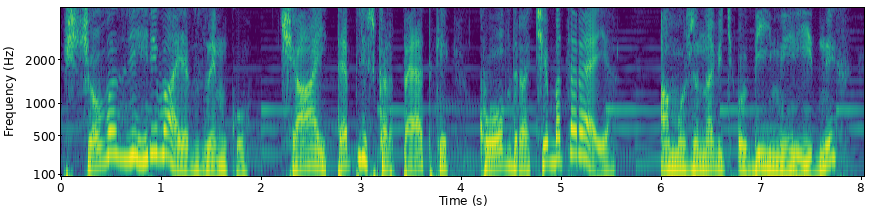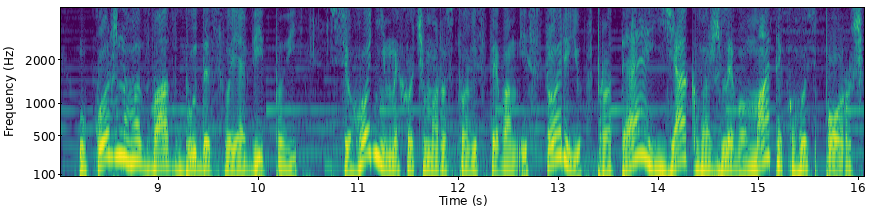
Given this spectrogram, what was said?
Що вас зігріває взимку? Чай, теплі шкарпетки, ковдра чи батарея? А може навіть обійми рідних? У кожного з вас буде своя відповідь. Сьогодні ми хочемо розповісти вам історію про те, як важливо мати когось поруч,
